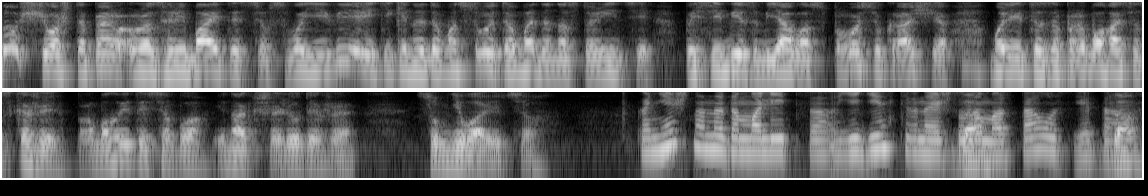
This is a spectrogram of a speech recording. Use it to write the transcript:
Ну що ж, тепер розгрібайтеся в своїй вірі, тільки не демонструйте у мене на сторінці песимізм. Я вас просю, краще моліться за перемогу. Ася, скажи, промолитися, бо інакше люди вже сумніваються. Конечно, надо молиться. Единственное, что Да. нам осталось, это Да?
